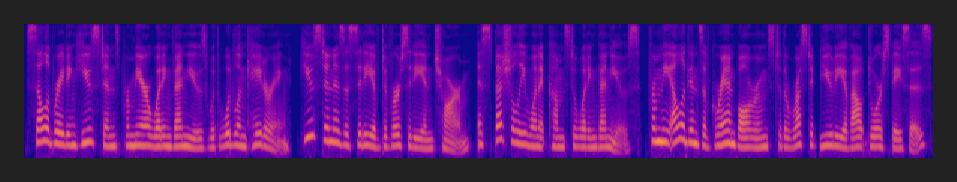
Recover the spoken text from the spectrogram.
Celebrating Houston's premier wedding venues with Woodland Catering. Houston is a city of diversity and charm, especially when it comes to wedding venues. From the elegance of grand ballrooms to the rustic beauty of outdoor spaces,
